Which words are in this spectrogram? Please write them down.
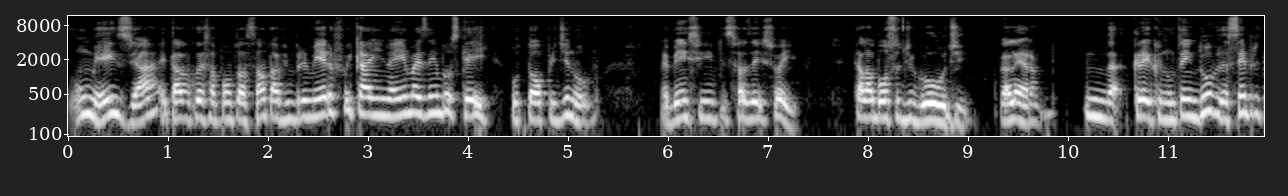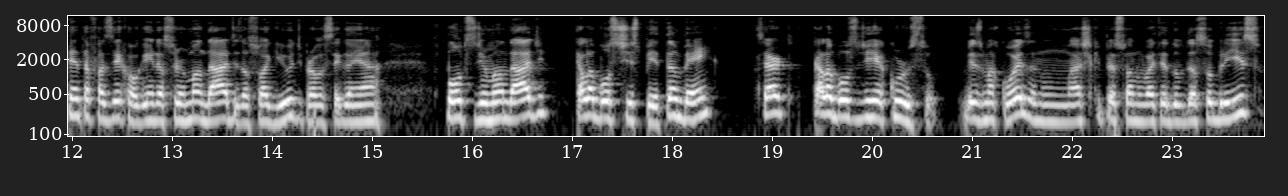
um mês já, e tava com essa pontuação, tava em primeiro, fui caindo aí, mas nem busquei o top de novo. É bem simples fazer isso aí. Bolsa de gold, galera, creio que não tem dúvida, sempre tenta fazer com alguém da sua irmandade, da sua guild, para você ganhar pontos de irmandade. Bolsa XP também, certo? Bolsa de recurso, mesma coisa, não acho que o pessoal não vai ter dúvida sobre isso.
